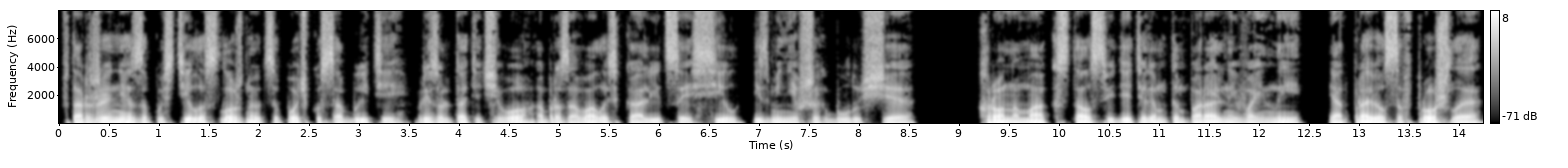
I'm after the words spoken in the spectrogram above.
Вторжение запустило сложную цепочку событий, в результате чего образовалась коалиция сил, изменивших будущее. Хрономаг стал свидетелем темпоральной войны и отправился в прошлое,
